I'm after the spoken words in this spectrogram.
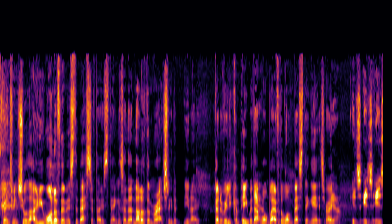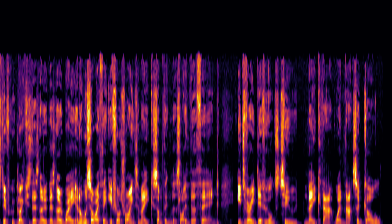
going to ensure that only one of them is the best of those things, and that none of them are actually the you know going to really compete with that Yeah. one, whatever the one best thing is, right? Yeah, it's it's it's difficult, like because there's no there's no way, and also I think if you're trying to make something that's like the thing, it's very difficult to make that when that's a goal.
